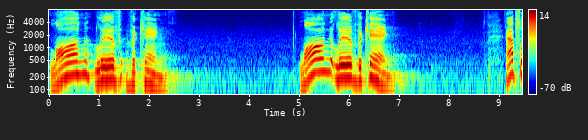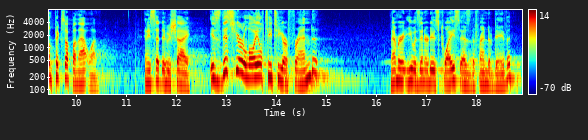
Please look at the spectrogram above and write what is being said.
Long live the king. Long live the king. Absalom picks up on that one. And he said to Hushai, Is this your loyalty to your friend? Remember, he was introduced twice as the friend of David.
